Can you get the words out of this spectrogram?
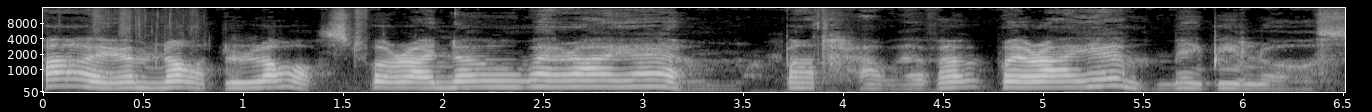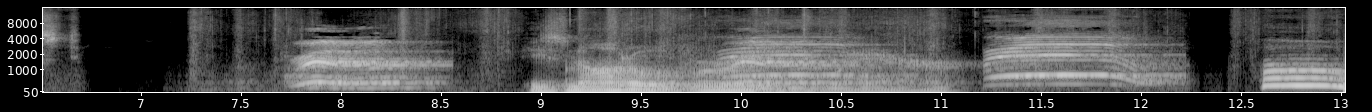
I am not lost, for I know where I am. But, however, where I am may be lost. Roo! He's not over anywhere. Roo! Oh,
